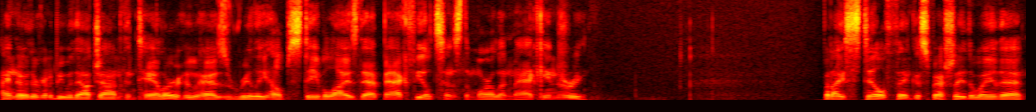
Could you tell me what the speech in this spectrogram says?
I know they're going to be without Jonathan Taylor, who has really helped stabilize that backfield since the Marlon Mack injury. But I still think, especially the way that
